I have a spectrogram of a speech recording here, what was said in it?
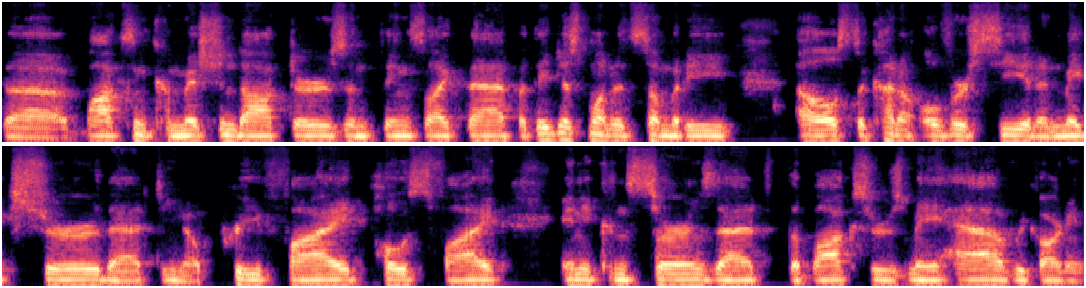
the boxing commission doctors and things like that but they just wanted somebody else to kind of oversee it and make sure that you know pre-fight post-fight any concerns that the boxers may have regarding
